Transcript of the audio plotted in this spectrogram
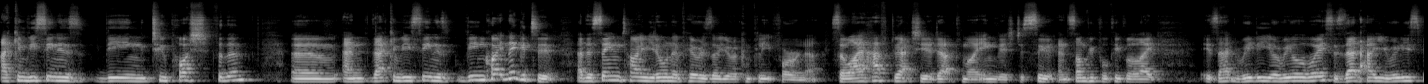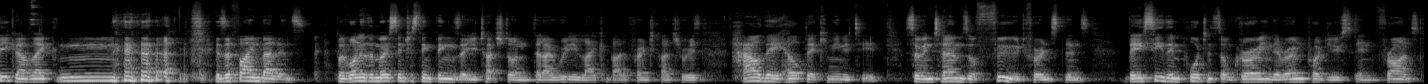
I can be seen as being too posh for them. Um, and that can be seen as being quite negative. At the same time, you don't want to appear as though you're a complete foreigner. So I have to actually adapt my English to suit. And some people, people are like, "Is that really your real voice? Is that how you really speak?" And I was like, mm. "It's a fine balance." But one of the most interesting things that you touched on that I really like about the French culture is how they help their community. So in terms of food, for instance, they see the importance of growing their own produce in France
